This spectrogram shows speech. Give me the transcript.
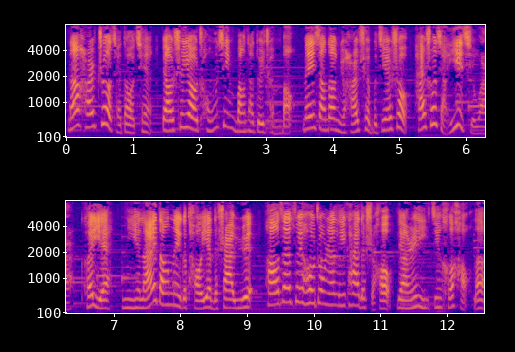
男孩这才道歉，表示要重新帮他堆城堡。没想到女孩却不接受，还说想一起玩。可以，你来当那个讨厌的鲨鱼。好在最后众人离开的时候，两人已经和好了。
